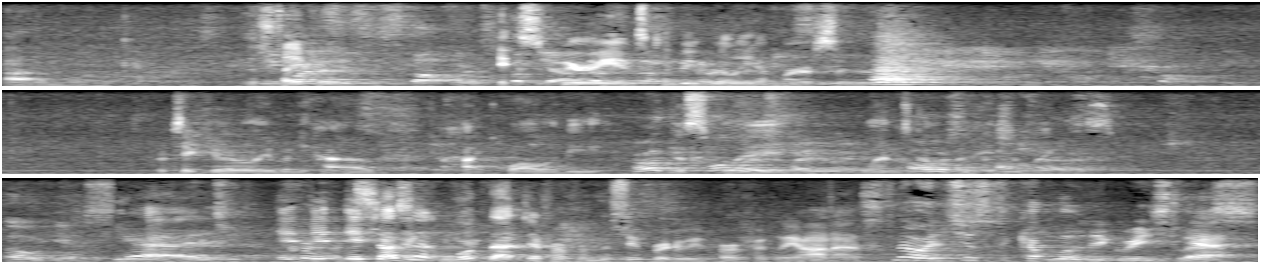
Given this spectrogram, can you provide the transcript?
um, this type of experience can be really immersive, particularly when you have a high quality display lens combination like this. Oh yes. Yeah, it, it, it, doesn't look that different from the Super, to be perfectly honest. No, it's just a couple of degrees less.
